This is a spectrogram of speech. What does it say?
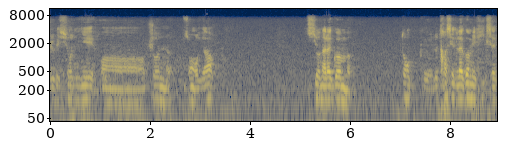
je vais surligner en jaune son regard. Ici on a la gomme donc le tracé de la gomme est fixé,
